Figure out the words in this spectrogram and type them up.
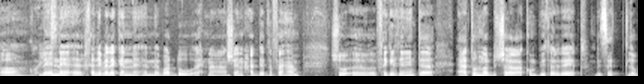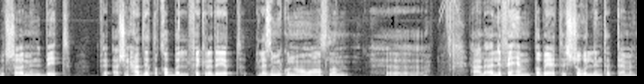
آه كويس. لأن خلي بالك ان إن برضو إحنا عشان حد يتفهم شو آه، فكرة إن أنت قاعد طول النهار بتشتغل على الكمبيوتر ديت بالذات لو بتشتغل من البيت عشان حد يتقبل الفكرة ديت لازم يكون هو أصلا آه، على الأقل فاهم طبيعة الشغل اللي أنت بتعمله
